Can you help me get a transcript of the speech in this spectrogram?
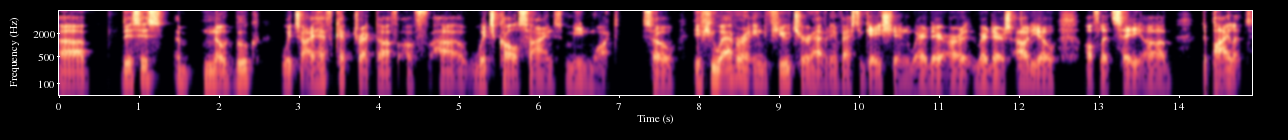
uh, this is a notebook which I have kept track of of how, which call signs mean what. So if you ever in the future have an investigation where there are where there's audio of let's say uh, the pilot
